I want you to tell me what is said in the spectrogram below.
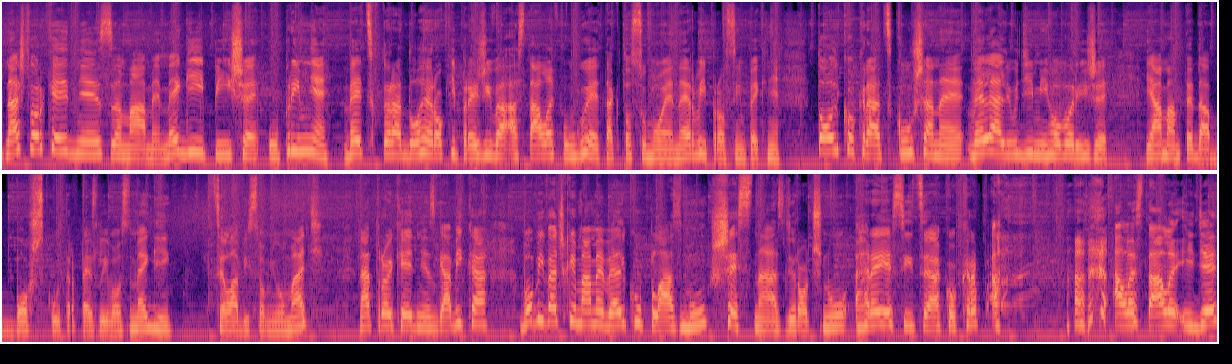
Na štvorke dnes máme Maggie, píše úprimne, vec, ktorá dlhé roky prežíva a stále funguje, tak to sú moje nervy, prosím pekne. Toľkokrát skúšané, veľa ľudí mi hovorí, že ja mám teda božskú trpezlivosť. Maggie, chcela by som ju mať. Na trojke je dnes Gabika. V obývačke máme veľkú plazmu, 16-ročnú. Hreje síce ako krp, ale stále ide.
